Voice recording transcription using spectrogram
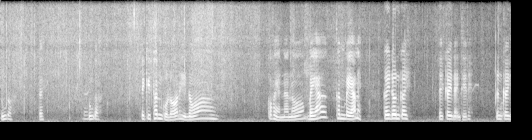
Đúng rồi. Đây. Đây. đúng rồi. Đây cái thân của nó thì nó có vẻ là nó bé thân bé này. Cây đơn cây. Đây cây này cũng thế này đơn cây.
